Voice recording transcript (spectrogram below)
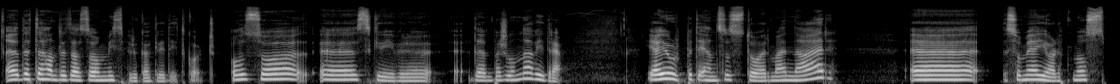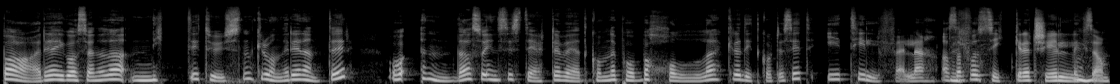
dette handlet altså om misbruk av kredittkort. Og så eh, skriver den personen da videre. Jeg har hjulpet en som står meg nær, eh, som jeg hjalp med å spare i gåsehudene da 90 000 kroner i renter. Og enda så insisterte vedkommende på å beholde kredittkortet sitt i tilfelle. Altså for sikkerhets skyld, liksom.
